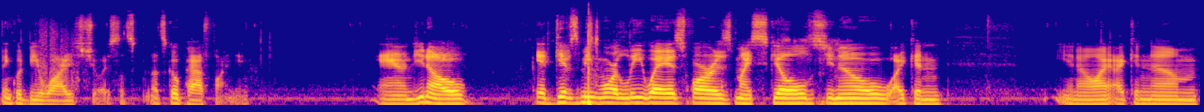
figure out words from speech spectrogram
think would be a wise choice. Let's let's go pathfinding. And you know, it gives me more leeway as far as my skills. You know, I can, you know, I, I can. Um,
